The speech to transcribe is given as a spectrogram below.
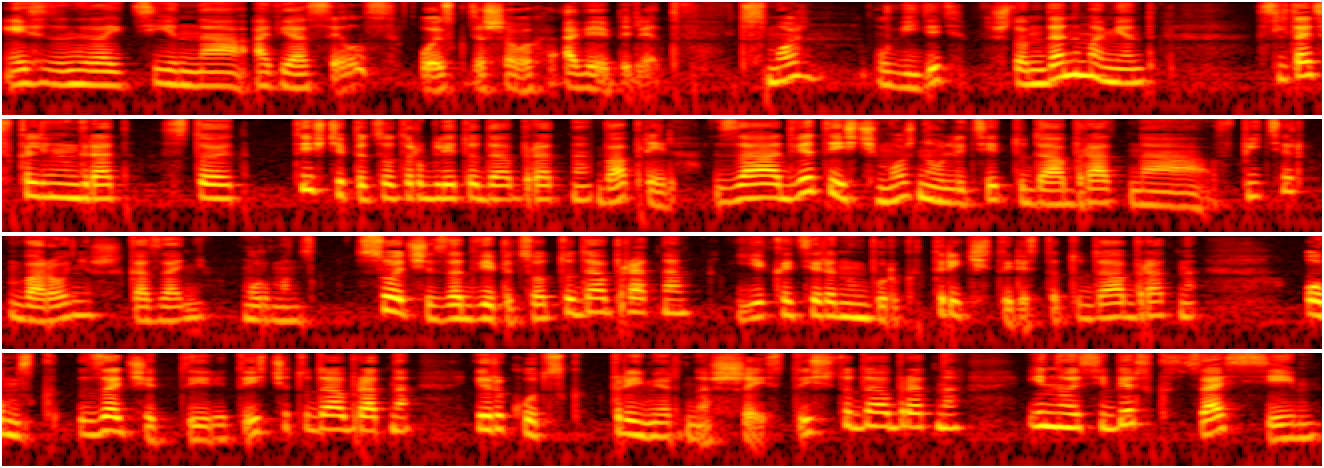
Если зайти на Aviasales, поиск дешевых авиабилетов, то сможем увидеть, что на данный момент слетать в Калининград стоит 1500 рублей туда-обратно в апреле. За 2000 можно улететь туда-обратно в Питер, Воронеж, Казань, Мурманск. Сочи за 2500 туда-обратно, Екатеринбург 3400 туда-обратно, Омск за 4000 туда-обратно, Иркутск примерно 6000 туда-обратно и Новосибирск за 7.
